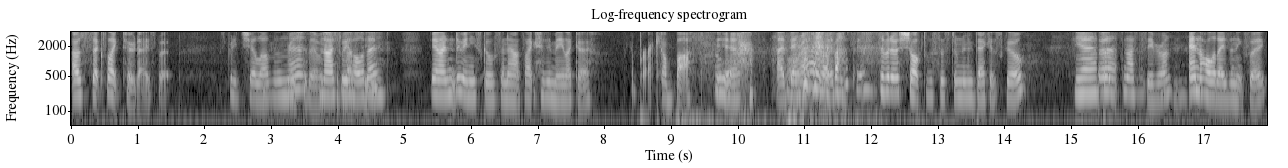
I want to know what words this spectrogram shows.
I was sick for like two days, but it was pretty chill. Other than that, rest of it was nice just wee holiday. Yeah, and I didn't do any school, so now it's like hitting me like a Like a brick. like a bus. yeah, I bet Alright. it's, a, it's a bit of a shock to the system to be back at school. Yeah, But but it's nice to see everyone, and the holidays are next week.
